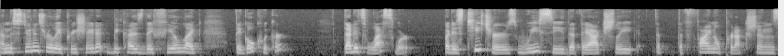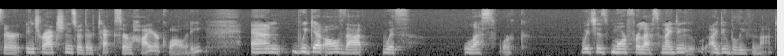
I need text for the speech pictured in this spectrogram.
And the students really appreciate it because they feel like they go quicker, that it's less work. But as teachers, we see that they actually, the, the final productions, their interactions or their texts are higher quality. And we get all of that with less work, which is more for less. And I do, I do believe in that.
